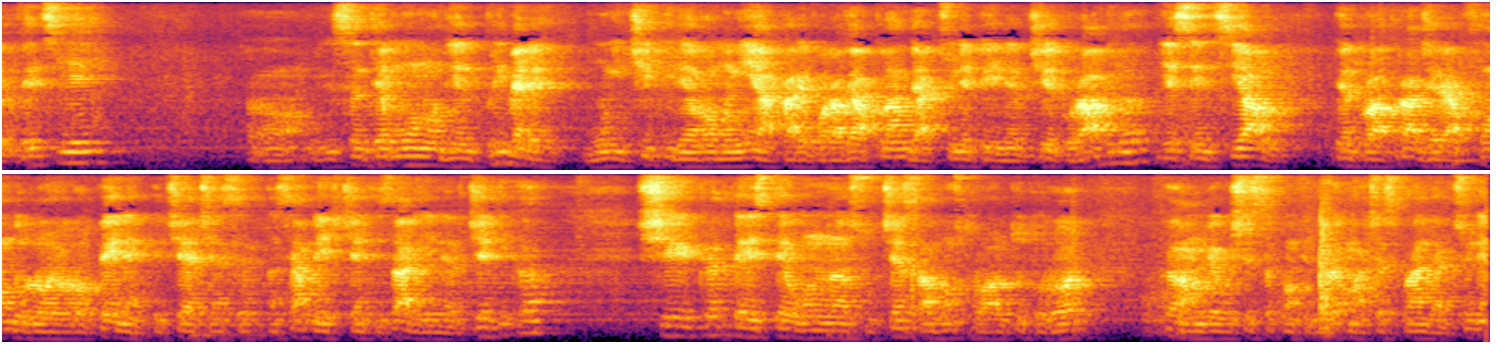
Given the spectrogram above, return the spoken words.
Elveției. Uh, suntem unul din primele municipii din România care vor avea plan de acțiune pe energie durabilă, esențial pentru atragerea fondurilor europene pe ceea ce înseamnă eficientizare energetică și cred că este un succes al nostru, al tuturor, că am reușit să configurăm acest plan de acțiune,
